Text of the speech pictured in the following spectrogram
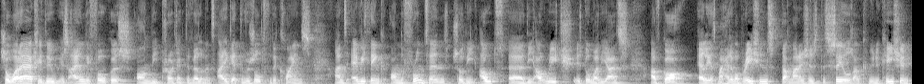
So what I actually do is I only focus on the project development. I get the results for the clients and everything on the front end. So the out uh, the outreach is done by the ads. I've got Elliot, my head of operations, that manages the sales and communication.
